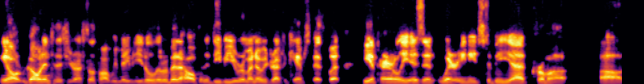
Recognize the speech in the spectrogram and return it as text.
you know, going into this year, I still thought we maybe need a little bit of help in the DBU room. I know we drafted Cam Smith, but he apparently isn't where he needs to be yet from a, uh,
